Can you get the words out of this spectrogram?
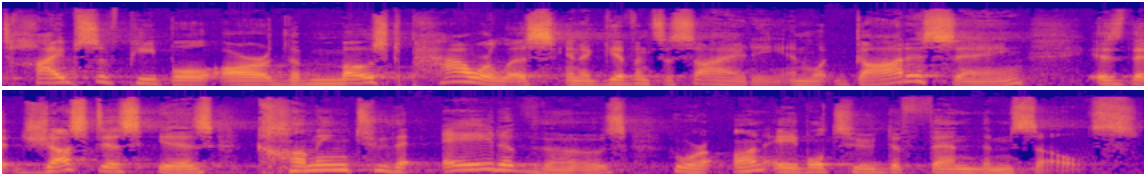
types of people are the most powerless in a given society. And what God is saying is that justice is coming to the aid of those who are unable to defend themselves.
